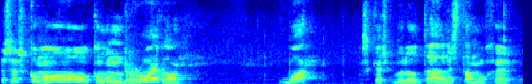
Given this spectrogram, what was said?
Eso es como, como un ruego. Buah, es que es brutal esta mujer.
